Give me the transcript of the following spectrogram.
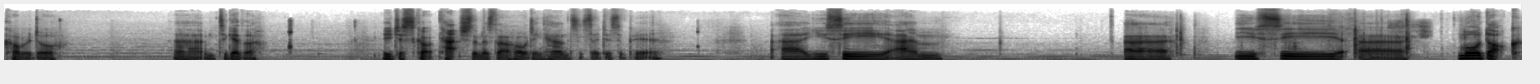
corridor um, together. You just got catch them as they're holding hands as they disappear. Uh, you see, um, uh, you see uh, Mordock,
